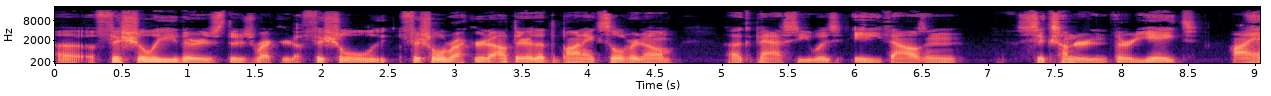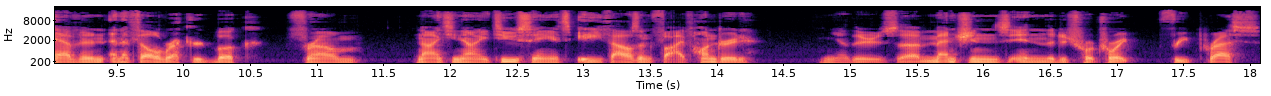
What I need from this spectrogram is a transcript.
Uh, officially, there's, there's record, official, official record out there that the Pontiac Silver Dome, uh, capacity was 80,638. I have an NFL record book from 1992 saying it's 80,500. You know, there's uh, mentions in the Detroit Free Press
